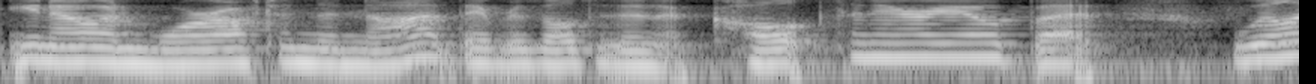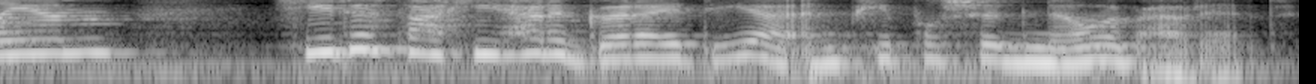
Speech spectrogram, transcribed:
You know, and more often than not, they resulted in a cult scenario. But William, he just thought he had a good idea and people should know about it.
